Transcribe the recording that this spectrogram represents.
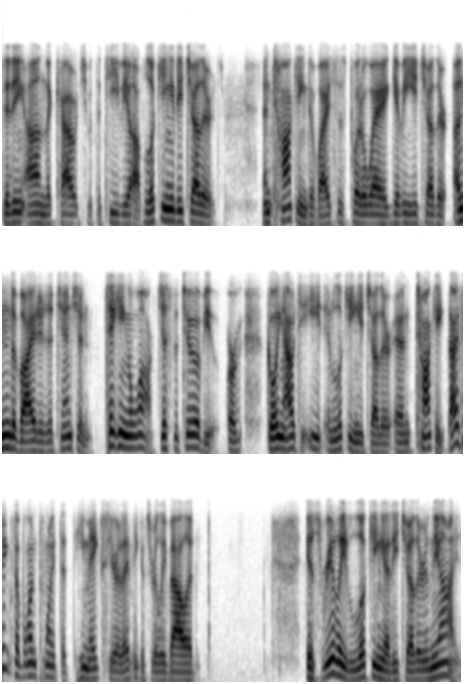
sitting on the couch with the TV off, looking at each other and talking, devices put away, giving each other undivided attention, taking a walk, just the two of you, or going out to eat and looking at each other and talking. I think the one point that he makes here, that I think it's really valid, is really looking at each other in the eyes,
